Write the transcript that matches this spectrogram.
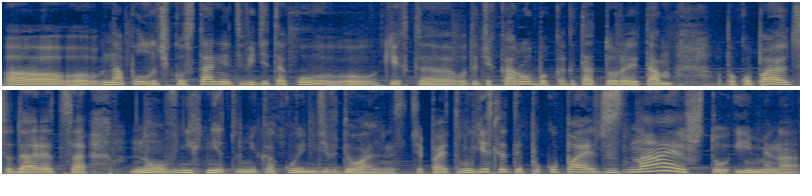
а, на полочку станет в виде такого каких-то вот этих коробок, которые там покупаются, дарятся, но в них нету никакой индивидуальности. Поэтому если ты покупаешь, зная, что именно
